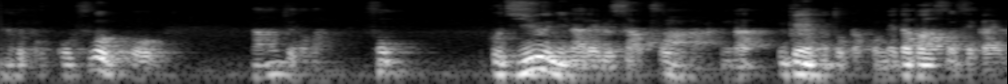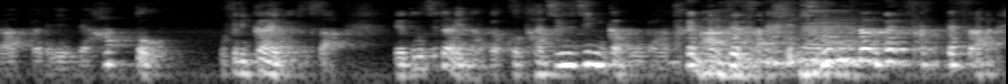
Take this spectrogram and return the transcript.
なんていうのこう、すごくこう、なんていうのかな、そこう自由になれるさ、こはうなゲームとかこうメタバースの世界があったり、で、はっと振り返るとさ、江戸時代なんかこう多重人格が当たり前でさ、はいいろんな名前使ってさ、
